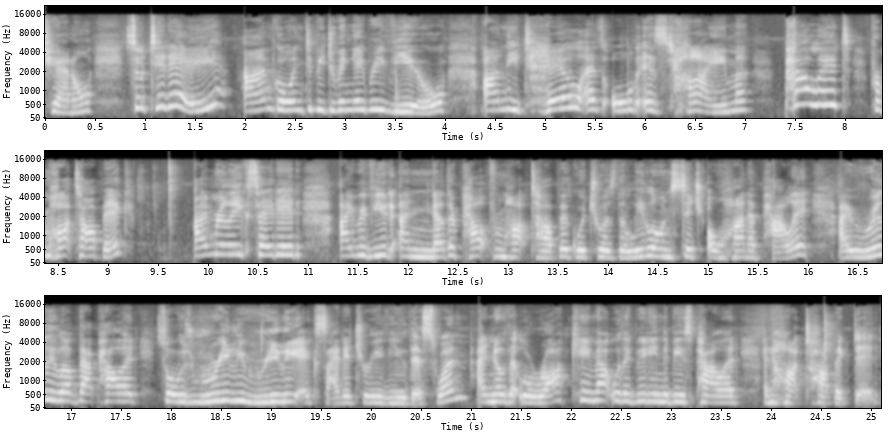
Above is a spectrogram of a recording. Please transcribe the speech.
channel. So today I'm going to be doing a review on the Tale as Old as Time palette from Hot Topic. I'm really excited. I reviewed another palette from Hot Topic, which was the Lilo & Stitch Ohana palette. I really love that palette, so I was really, really excited to review this one. I know that Lorac came out with a Beauty and the Beast palette, and Hot Topic did.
